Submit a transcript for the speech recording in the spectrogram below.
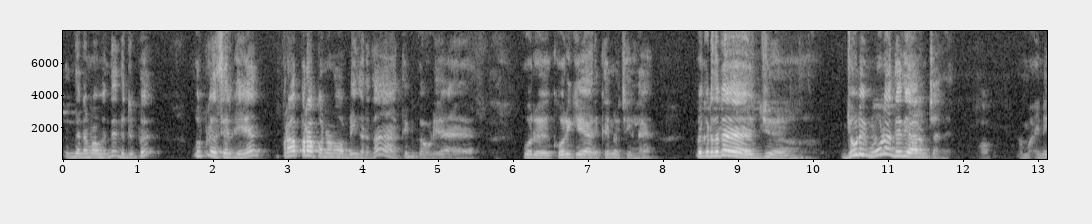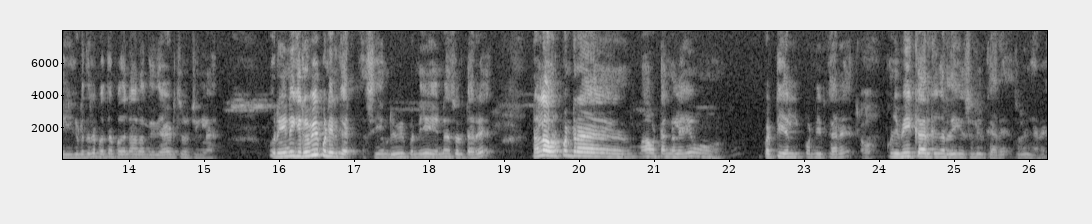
இந்த நம்ம வந்து இந்த ட்ரிப்பு உறுப்பினர் சேர்க்கையை ப்ராப்பராக பண்ணணும் அப்படிங்கிறது தான் திமுகவுடைய ஒரு கோரிக்கையாக இருக்குதுன்னு வச்சுங்களேன். இப்போ கிட்டத்தட்ட ஜூ ஜூலை மூணாம் தேதி ஆரம்பித்தாங்க ஆமாம் இன்றைக்கி கிட்டத்தட்ட பார்த்தா பதினாறாம் தேதி ஆயிடுச்சுன்னு வச்சுங்களேன். ஒரு இன்னைக்கு ரிவ்யூ பண்ணியிருக்கார். சிஎம் ரிவ்யூ பண்ணி என்ன சொல்லிட்டாரு? நல்லா ஒர்க் பண்ணுற மாவட்டங்களையும் பட்டியல் பண்ணியிருக்காரு. கொஞ்சம் வீக்காக இருக்குங்கிறதையும் சொல்லியிருக்காரு சொல்லியிருக்காரு.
